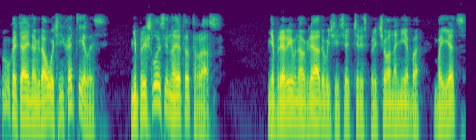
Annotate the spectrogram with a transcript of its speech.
ну, хотя иногда очень хотелось. Не пришлось и на этот раз. Непрерывно оглядывающийся через плечо на небо боец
